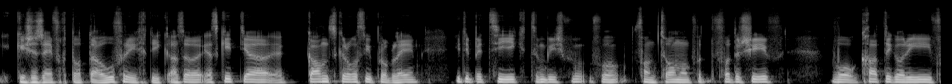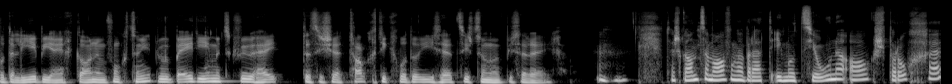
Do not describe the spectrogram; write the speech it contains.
ist es einfach total aufrichtig? Also es gibt ja ganz große Problem in der Beziehung, zum Beispiel von, von Tom und von, von der Schiff, wo die Kategorie von der Liebe eigentlich gar nicht mehr funktioniert, weil beide immer das Gefühl haben, das ist eine Taktik, die du einsetzt, um etwas zu erreichen. Mhm. Du hast ganz am Anfang aber auch die Emotionen angesprochen.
